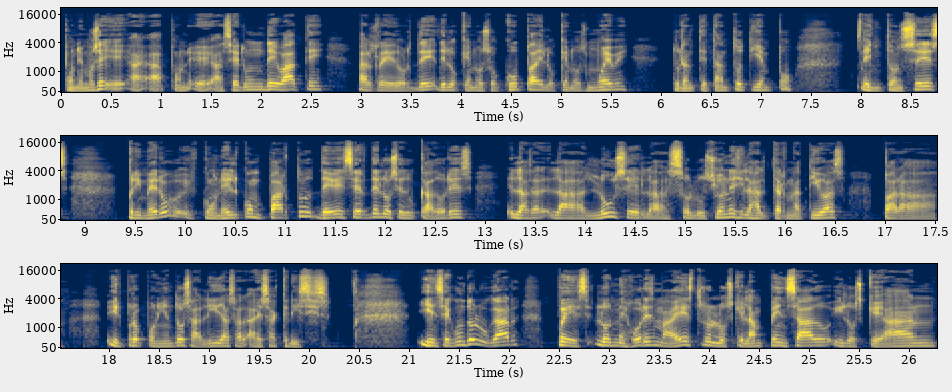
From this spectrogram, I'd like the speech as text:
ponemos eh, a, eh, hacer un debate alrededor de, de, lo que nos ocupa, de lo que nos mueve durante tanto tiempo. Entonces, primero, con él comparto, debe ser de los educadores las, las luces, las soluciones y las alternativas para ir proponiendo salidas a, esa crisis. Y en segundo lugar, pues los mejores maestros, los que la han pensado y los que han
